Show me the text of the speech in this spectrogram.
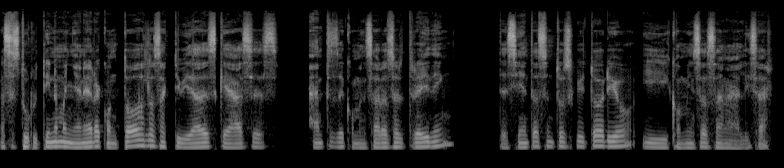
Haces tu rutina mañanera con todas las actividades que haces antes de comenzar a hacer trading, te sientas en tu escritorio y comienzas a analizar.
